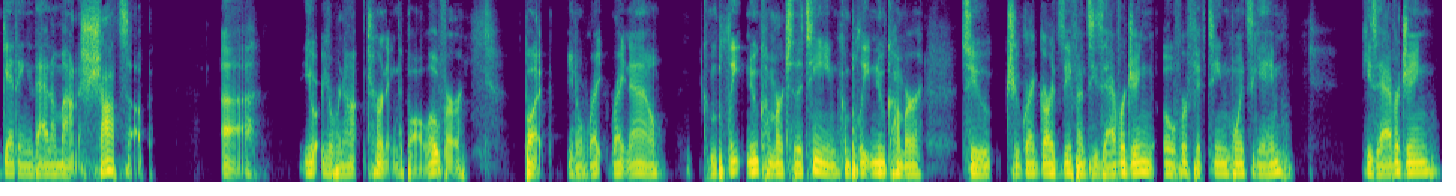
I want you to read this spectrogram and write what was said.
getting that amount of shots up, uh, you you were not turning the ball over. But you know, right right now, complete newcomer to the team, complete newcomer to to Greg Gard's defense. He's averaging over 15 points a game. He's averaging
